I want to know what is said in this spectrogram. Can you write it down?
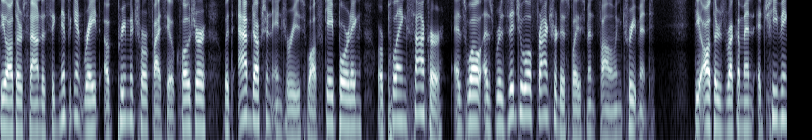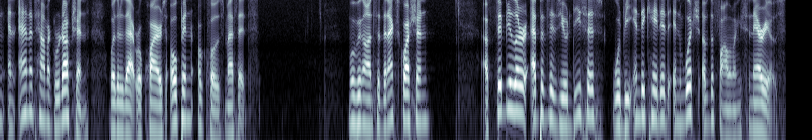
The authors found a significant rate of premature physeal closure with abduction injuries while skateboarding or playing soccer, as well as residual fracture displacement following treatment. The authors recommend achieving an anatomic reduction, whether that requires open or closed methods. Moving on to the next question. A fibular epiphysiodesis would be indicated in which of the following scenarios?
